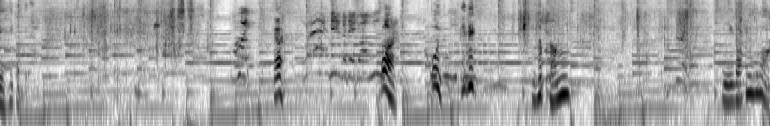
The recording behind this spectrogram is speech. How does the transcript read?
ดีให้กับเปียเฮ้ยฮะนี่ก็ได้ดอกนึงโอ้ยอุ้ยเด็กๆนี่ครับดอกหนึงมีอีกดอกหนึงพี่น้อง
